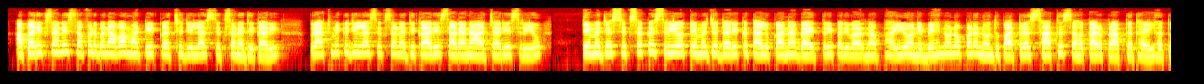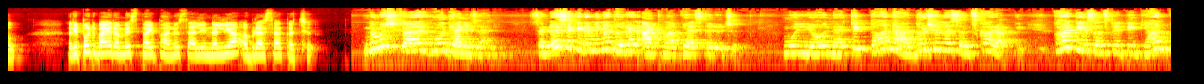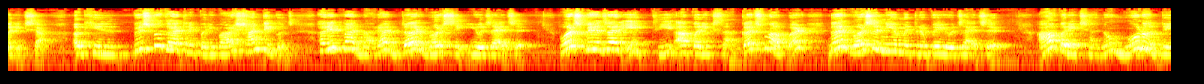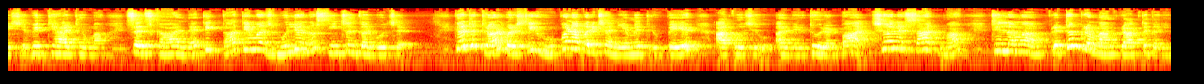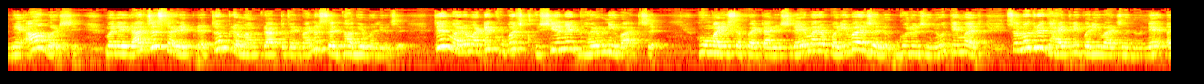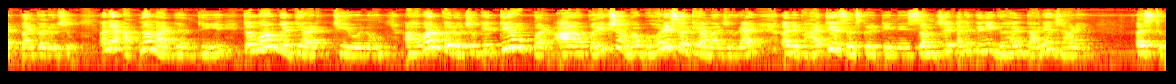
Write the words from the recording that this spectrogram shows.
આ પરીક્ષાને સફળ બનાવવા માટે કચ્છ જિલ્લા શિક્ષણ અધિકારી, પ્રાથમિક જિલ્લા શિક્ષણ અધિકારી શાળાના આચાર્યશ્રીઓ તેમજ શિક્ષક સ્ત્રીઓ તેમજ દરેક તાલુકાના ગાયત્રી પરિવારના ભાઈઓ અને બહેનોનો પણ નોંધપાત્ર સાથ સહકાર પ્રાપ્ત થયેલ હતો. Report by Rameshbhai Bhanushali, Naliya, Abdasa, Kutch. નમસ્કાર, હું ધ્યાની જાની. સંઘર્ષ એકેડેમીના ધોરણ આઠમાં અભ્યાસ કરું છું. મૂલ્યો નૈતિકતા અને આદર્શોના સંસ્કાર આપતી ભારતીય સંસ્કૃતિ, જ્ઞાન પરીક્ષા, અખિલ વિશ્વ ગાયત્રી પરિવાર, શાંતિકુંજ, હરિદ્વાર દ્વારા દર વર્ષે યોજાય છે. વર્ષ બે હજાર એકથી આ પરીક્ષા કચ્છમાં પણ દર વર્ષે નિયમિત રૂપે યોજાય છે. આ પરીક્ષાનો મૂળ ઉદ્દેશ્ય વિદ્યાર્થીઓમાં સંસ્કાર, નૈતિકતા તેમજ મૂલ્યોનું સિંચન કરવું છે. ગત ત્રણ વર્ષથી હું પણ આ પરીક્ષા નિયમિત રૂપે આપું છું અને ધોરણ પાંચ, છ અને સાતમાં જિલ્લામાં પ્રથમ ક્રમાંક પ્રાપ્ત કરીને આ વર્ષે મને રાજ્ય સ્તરે પ્રથમ ક્રમાંક પ્રાપ્ત કરવાનું સદભાગ્ય મળ્યું છે. તે મારા માટે ખૂબ જ ખુશી અને ગર્વની વાત છે. હું મારી સફળતાને શ્રેય મારા પરિવારજનો, ગુરુજનો તેમજ સમગ્ર ગાયત્રી પરિવારજનોને અર્પણ કરું છું. અને આપના માધ્યમથી તમામ વિદ્યાર્થીઓનું આહવાન કરું છું કે તેઓ પણ આ પરીક્ષામાં બહોળી સંખ્યામાં જોડાય અને ભારતીય સંસ્કૃતિને સમજે અને તેની ગહનતાને જાણે. અસ્તુ.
